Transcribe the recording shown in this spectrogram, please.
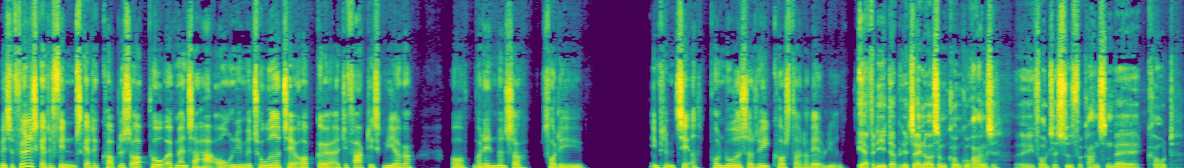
Men selvfølgelig skal det, finde, skal det kobles op på, at man så har ordentlige metoder til at opgøre, at det faktisk virker, og hvordan man så får det implementeret på en måde, så det ikke koster et erhvervlivet. Ja, fordi der bliver talt også om konkurrence øh, i forhold til syd for grænsen. Hvad er kort?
